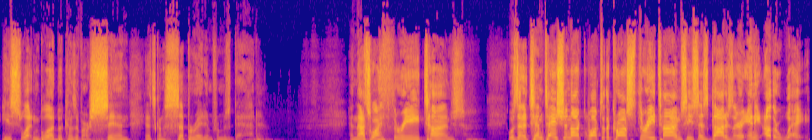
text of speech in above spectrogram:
He's sweating blood because of our sin, and it's going to separate him from his dad. And that's why three times, was it a temptation to walk to the cross? Three times he says, God, is there any other way?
